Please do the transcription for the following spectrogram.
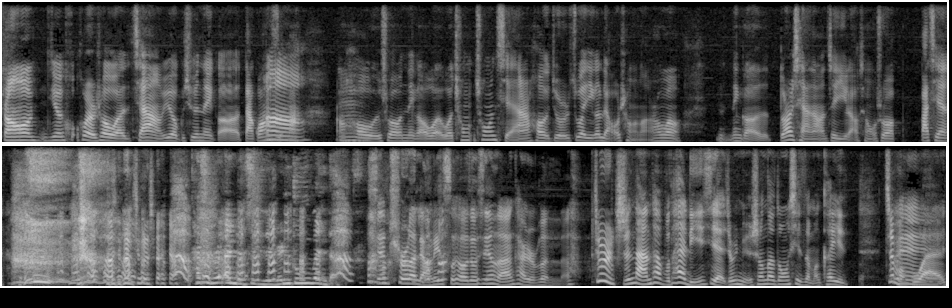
然后就或者说我前两个月不去那个打光子嘛，嗯然后我就说那个我我充充钱，然后就是做一个疗程了，然后问嗯那个多少钱啊？这一疗程，我说八千，就这样。他是不是按着自己的人中问的？先吃了两粒速效救心丸开始问的。就是直男他不太理解，就是女生的东西怎么可以这么贵？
